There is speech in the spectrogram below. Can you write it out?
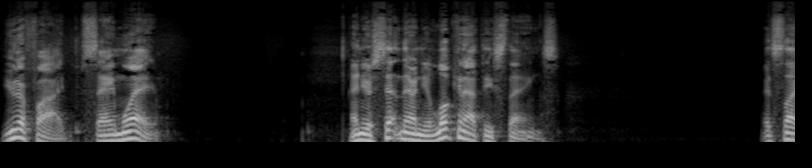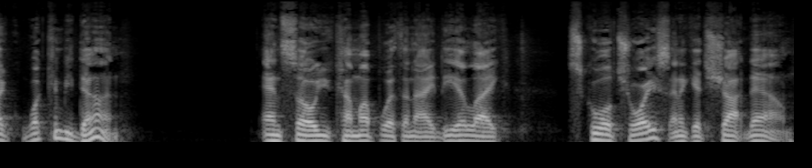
Unified, same way. And you're sitting there and you're looking at these things. It's like, what can be done? And so you come up with an idea like school choice and it gets shot down.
